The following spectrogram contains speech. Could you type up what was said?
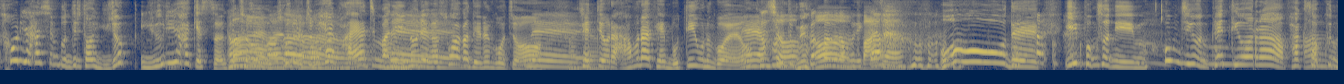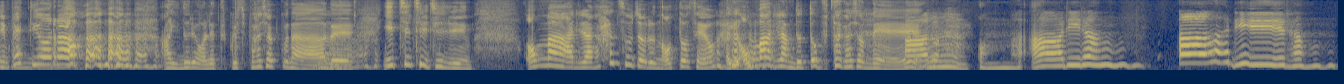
소리 하신 분들이 더 유력, 유리하겠어요. 그렇죠? 소리를 좀 해봐야지만 네. 이 노래가 소화가 되는 거죠. 네. 배 띄워라. 아무나 배 못 띄우는 거예요. 네, 그렇죠. 네. 어, 맞아요. 오, 네. 이봉서님, 홍지훈, 배 띄워라. 박석훈님, 배 띄워라. 아, 이 노래 원래 듣고 싶어 하셨구나. 네. 2777님. 엄마 아리랑 한 소절은 어떠세요? 아, 엄마 아리랑도 또 부탁하셨네. 아, 음. 엄마 아리랑 아리랑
